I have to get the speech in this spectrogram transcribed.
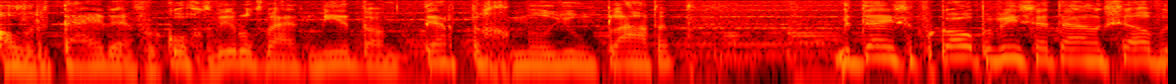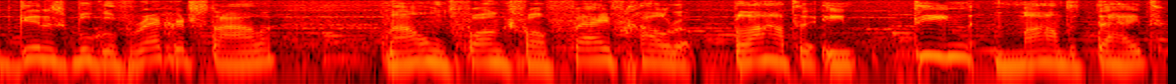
aller tijden en verkocht wereldwijd meer dan 30 miljoen platen. Met deze verkopen wist ze uiteindelijk zelf het Guinness Book of Records te halen. Na ontvangst van vijf gouden platen in 10 maanden tijd.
